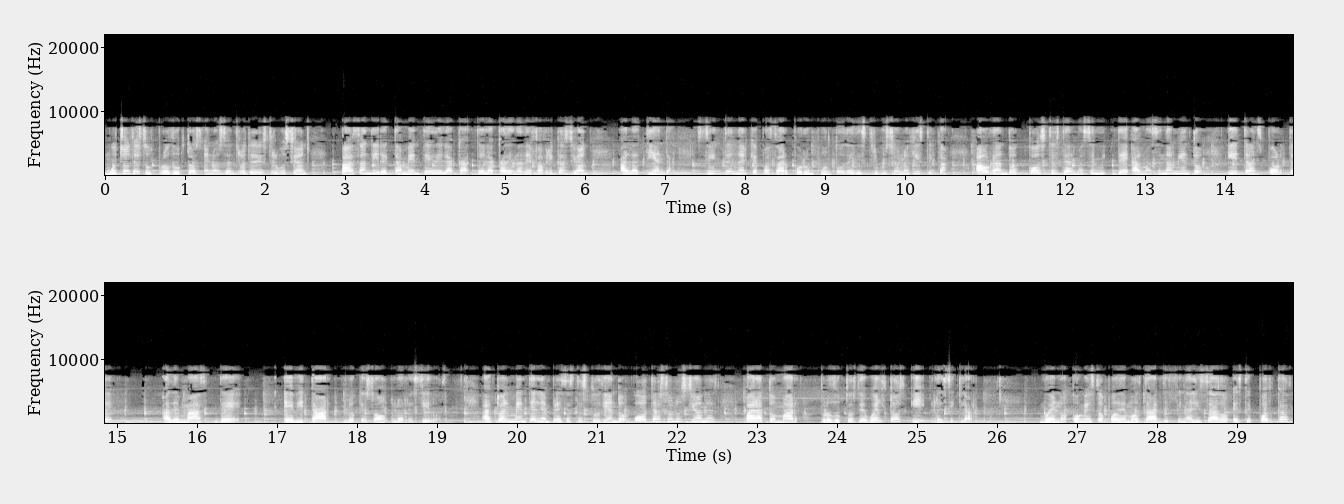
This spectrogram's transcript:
muchos de sus productos en los centros de distribución pasan directamente de la, de la, cadena de fabricación a la tienda, sin tener que pasar por un punto de distribución logística, ahorrando costes de, de almacenamiento y transporte, además de evitar lo que son los residuos. Actualmente la empresa está estudiando otras soluciones para tomar productos devueltos y reciclar. Bueno, con esto podemos dar de finalizado este podcast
